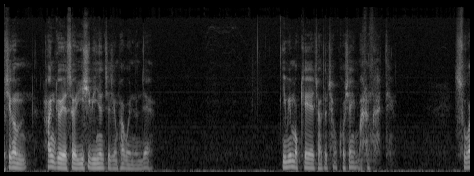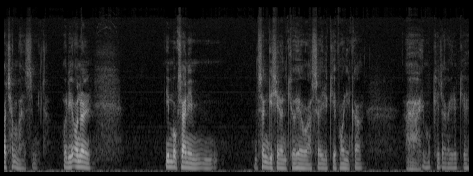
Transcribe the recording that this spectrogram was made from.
지금 한 교회에서 22년째 지금 하고 있는데 이민 목회자들 참 고생이 많은 것 같아요. 수가 참 많습니다. 우리 오늘 임 목사님 섬기시는 교회 와서 이렇게 보니까 아, 이 목회자가 이렇게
